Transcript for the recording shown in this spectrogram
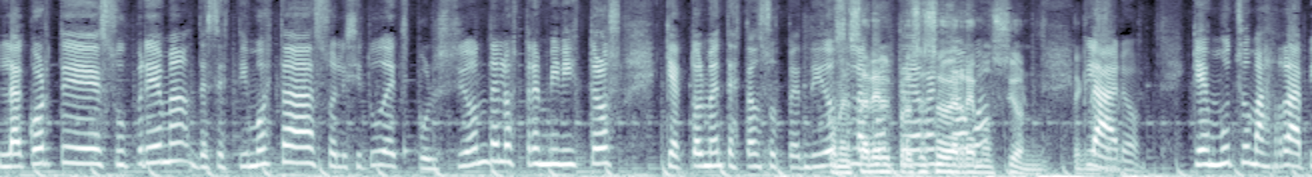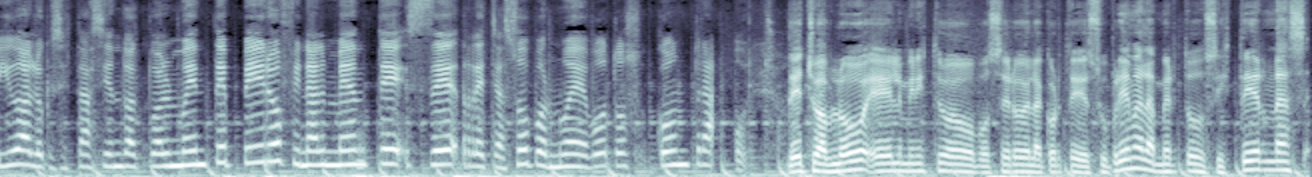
la Corte Suprema desestimó esta solicitud de expulsión de los tres ministros que actualmente están suspendidos. Comenzar en el proceso de, remoción. Claro, que es mucho más rápido a lo que se está haciendo actualmente, pero finalmente se rechazó por nueve votos contra ocho. De hecho, habló el ministro vocero de la Corte Suprema, Lamberto Cisternas,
